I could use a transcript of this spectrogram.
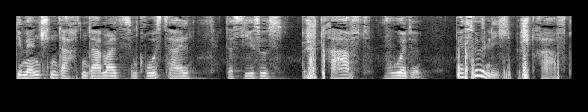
die Menschen dachten damals zum Großteil, dass Jesus bestraft wurde, persönlich bestraft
